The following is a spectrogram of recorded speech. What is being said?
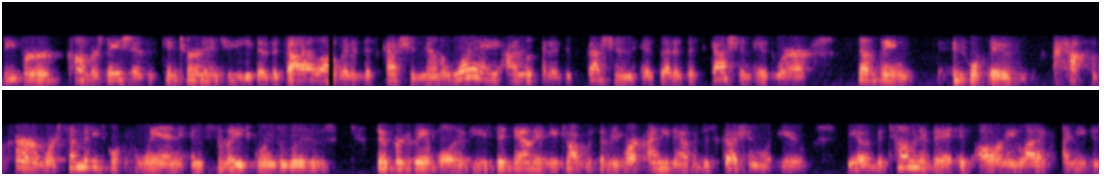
deeper conversations can turn into either the dialogue or the discussion. Now, the way I look at a discussion is that a discussion is where something is going to occur where somebody's going to win and somebody's going to lose. So, for example, if you sit down and you talk with somebody at work, I need to have a discussion with you. You know, the tone of it is already like, I need to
